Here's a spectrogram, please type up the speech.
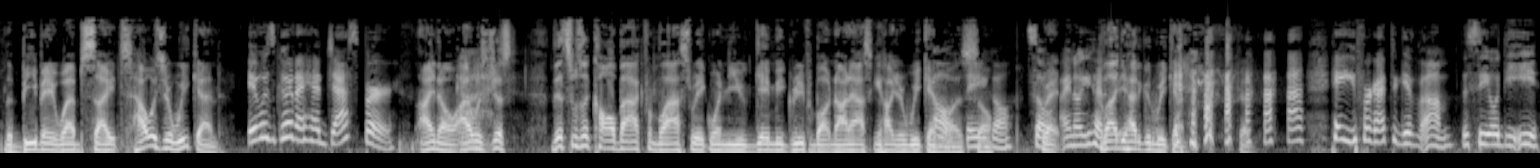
the B-Bay website. How was your weekend? It was good. I had Jasper. I know I was just. This was a callback from last week when you gave me grief about not asking how your weekend Oh, was. there you go. So, great. I know you had a Glad good- you had a good weekend. good. Hey, you forgot to give um, the CODE.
